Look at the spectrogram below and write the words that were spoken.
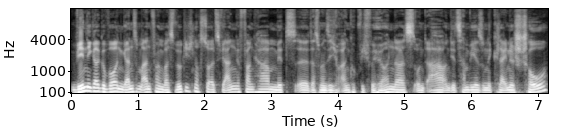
weniger geworden. Ganz am Anfang war es wirklich noch so, als wir angefangen haben mit, äh, dass man sich auch anguckt, wie viel hören das und ah, und jetzt haben wir hier so eine kleine Show.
